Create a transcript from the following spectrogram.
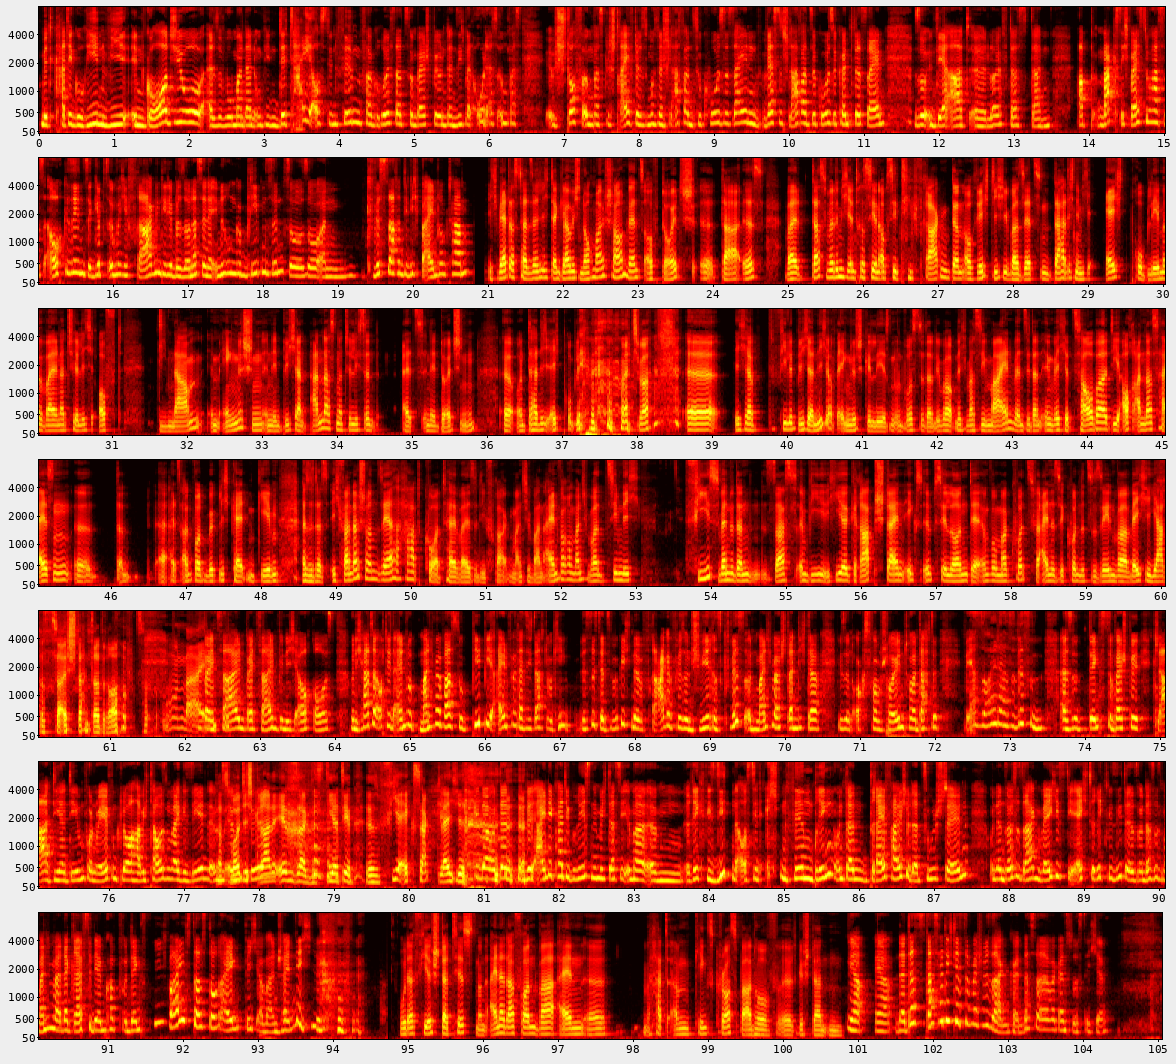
mit Kategorien wie Ingorgio, also wo man dann irgendwie ein Detail aus den Filmen vergrößert zum Beispiel und dann sieht man, oh, da ist irgendwas äh, Stoff, irgendwas gestreiftes, das muss eine Schlafanzughose sein. Wessen Schlafanzughose könnte das sein? So in der Art äh, läuft das dann ab. Max, ich weiß, du hast es auch gesehen. Gibt es irgendwelche Fragen, die dir besonders in Erinnerung geblieben sind, so, so an Quiz-Sachen, die dich beeindruckt haben? Ich werde das tatsächlich dann, glaube ich, nochmal schauen, wenn es auf Deutsch äh, da ist, weil das würde mich interessieren, ob sie die Fragen dann auch richtig übersetzen. Da hatte ich nämlich echt Probleme, weil natürlich oft die Namen im Englischen in den Büchern anders natürlich sind als in den Deutschen. Äh, und da hatte ich echt Probleme manchmal. Äh, ich habe viele Bücher nicht auf Englisch gelesen und wusste dann überhaupt nicht, was sie meinen, wenn sie dann irgendwelche Zauber, die auch anders heißen, äh, dann äh, als Antwortmöglichkeiten geben. Also das, ich fand das schon sehr hardcore teilweise die Fragen. Manche waren einfach und manche waren ziemlich fies, wenn du dann sagst, irgendwie hier Grabstein XY, der irgendwo mal kurz für eine Sekunde zu sehen war, welche Jahreszahl stand da drauf? So, oh nein. Bei Zahlen, bei Zahlen bin ich auch raus. Und ich hatte auch den Eindruck, manchmal war es so pipi einfach, dass ich dachte, okay, das ist jetzt wirklich eine Frage für so ein schweres Quiz. Und manchmal stand ich da wie so ein Ochs vorm Scheunentor und dachte, wer soll das wissen? Also denkst zum Beispiel, klar, Diadem von Ravenclaw habe ich tausendmal gesehen. Im, das wollte im ich gerade eben sagen, das Diadem. Das sind vier exakt gleiche. Genau, und dann eine Kategorie ist nämlich, dass sie immer ähm, Requisiten aus den echten Filmen bringen und dann drei falsche dazustellen. Und dann sollst du sagen, welches die echte Requisite ist. Und das ist manchmal, da greifst du dir den Kopf und denkst, ich weiß das doch eigentlich, aber anscheinend nicht. Oder vier Statisten und einer davon war ein äh, hat am King's Cross Bahnhof äh, gestanden. Ja, ja. Na, das, das hätte ich dir zum Beispiel sagen können. Das war aber ganz lustig, ja.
